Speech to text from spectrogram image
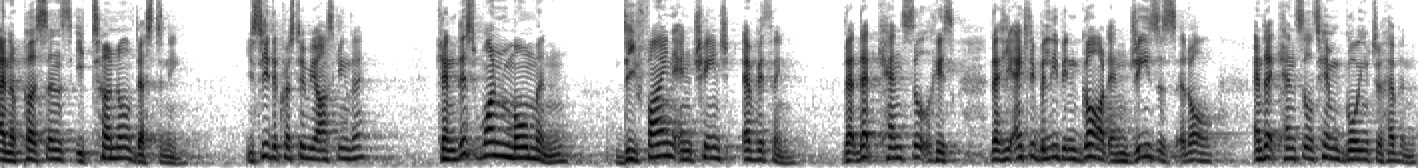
and a person's eternal destiny? You see the question we're asking there? Can this one moment define and change everything? That that canceled his, that he actually believed in God and Jesus at all. And that cancels him going to heaven.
